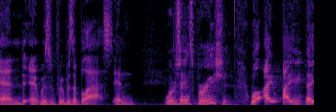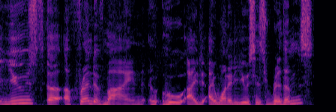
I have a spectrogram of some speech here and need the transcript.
And it was, it was a blast. And Where's your inspiration? well, I, I, I used a, a friend of mine who I, I wanted to use his rhythms,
